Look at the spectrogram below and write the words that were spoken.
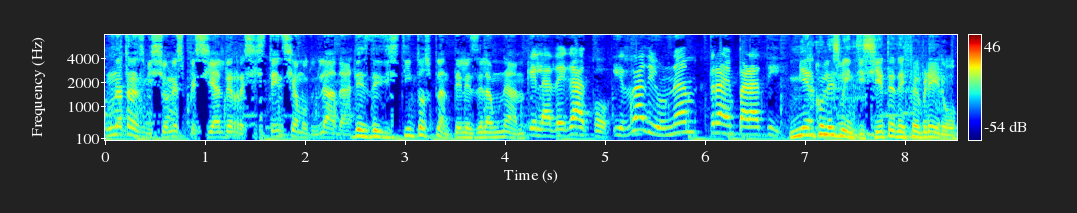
Una transmisión especial de resistencia modulada desde distintos planteles de la UNAM. Que la de GACO y Radio UNAM traen para ti. Miércoles 27 de febrero.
